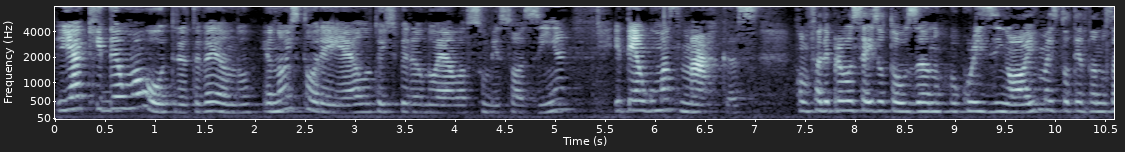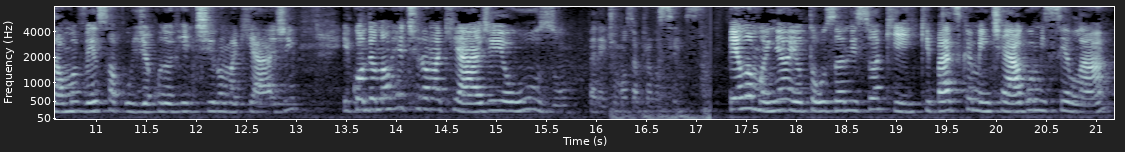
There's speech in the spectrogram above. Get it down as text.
E aqui deu uma outra, tá vendo? Eu não estourei ela, tô esperando ela sumir sozinha. E tem algumas marcas. Como falei pra vocês, eu tô usando o Crazy Oil, mas tô tentando usar uma vez só por dia quando eu retiro a maquiagem. E quando eu não retiro a maquiagem, eu uso... Peraí, deixa eu mostrar pra vocês. Pela manhã eu tô usando isso aqui, que basicamente é água micelar.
